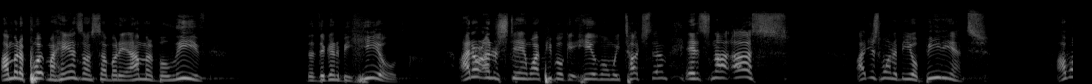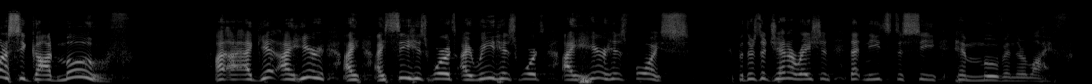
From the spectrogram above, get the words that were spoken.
I'm going to put my hands on somebody, and I'm going to believe that they're going to be healed. I don't understand why people get healed when we touch them. It's not us. I just want to be obedient. I want to see God move. I, I, get, I hear, I, I see his words, I read his words, I hear his voice. But there's a generation that needs to see him move in their life.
